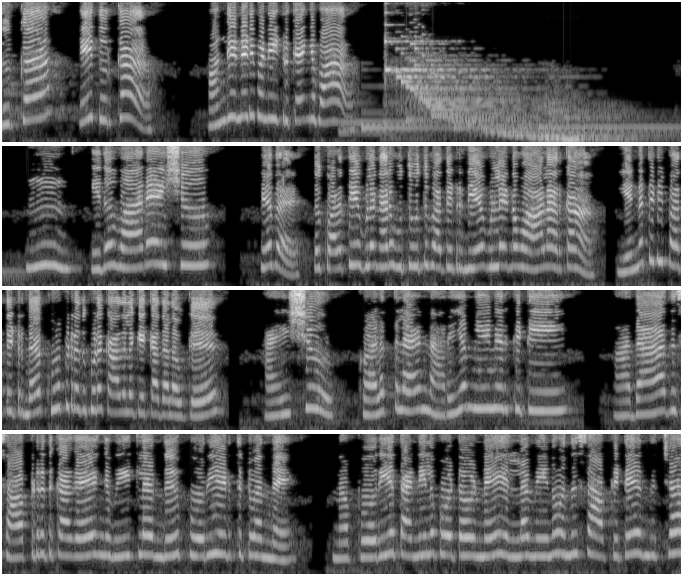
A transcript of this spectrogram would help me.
துர்கா? ஏய் துர்கா. அங்க என்னடி பண்ணிட்டு இருக்கீங்க வா. ம் இதோ வாரே ஐஷு. ஏவே இந்த குளத்தை இவ்வளவு நேரம் உத்து உத்து பாத்துட்டு இருந்தியே உள்ள என்ன ஆளா இருக்கான்? என்ன தேடி பாத்துட்டு இருந்த? கூப்பிடுறது கூட காதல கேட்காத அளவுக்கு. ஐஷு குளத்துல நிறைய மீன் இருக்குடி. அதான் அது சாப்பிடுறதுக்காக எங்க வீட்ல இருந்து பொறி எடுத்துட்டு வந்தேன். நான் பொரிய தண்ணியில போட்ட உடனே எல்லா மீனும் வந்து சாப்பிட்டுட்டே இருந்துச்சா?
